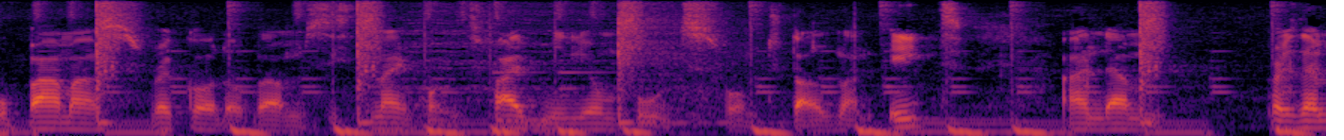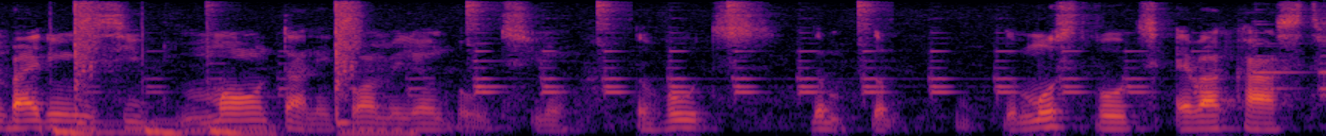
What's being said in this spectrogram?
Obama's record of um, 69.5 million votes from 2008. And um, President Biden received more than 81 million votes. You know, the votes, the, the, the most votes ever cast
